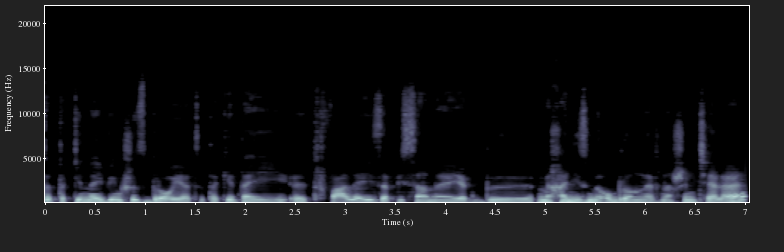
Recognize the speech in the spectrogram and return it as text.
te takie największe zbroje, te takie najtrwalej zapisane jakby mechanizmy obronne w naszym ciele.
